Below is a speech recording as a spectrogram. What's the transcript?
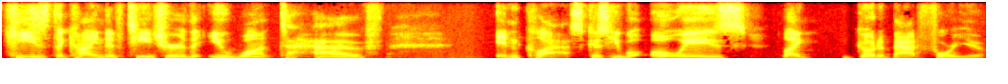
he's the kind of teacher that you want to have in class because he will always like go to bat for you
